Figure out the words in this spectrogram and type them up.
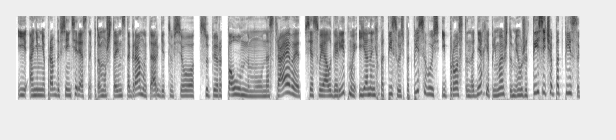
и они мне, правда, все интересны, потому что Инстаграм и таргет все супер по-умному настраивает, все свои алгоритмы, и я на них подписываюсь, подписываюсь, и просто на днях я понимаю, что у меня уже тысяча подписок,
